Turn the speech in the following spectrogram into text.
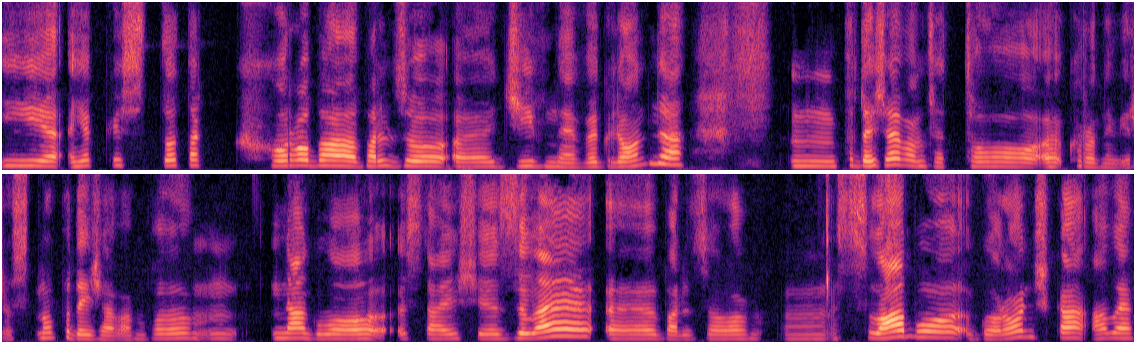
i jakaś to tak choroba bardzo e, dziwnie wygląda. Mm, Podejrzewam, że to e, koronawirus. No podejrzewam, bo mm, nagło staje się złe, e, bardzo mm, słabo, gorączka, ale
